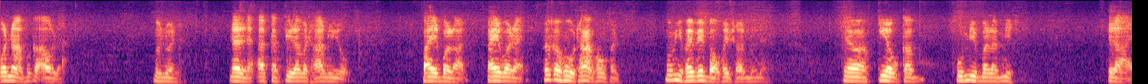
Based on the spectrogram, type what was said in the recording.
อดหน้าเพื่อก็เอาแหละมันนั่นนั่นแหละอัตตกิลมัฐานุโยกไปบ่ลาดไปบ่ได้เพื่อก็หูทางของเพิ่นบ่มีใครไปบอกใครสอนมันเลย แต่ว่าเกี่ยวกับภูมิบารมีหลาย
